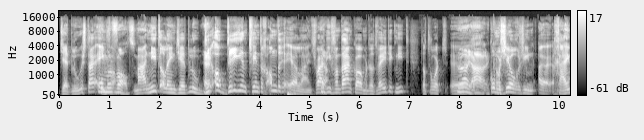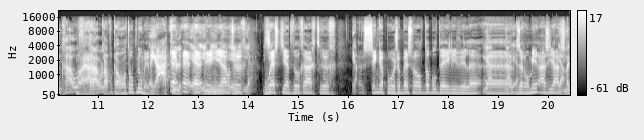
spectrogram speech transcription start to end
JetBlue is daar één van. valt. Maar niet alleen JetBlue, Ja. ook 23 andere airlines. Waar Ja. die vandaan komen, dat weet ik niet. Dat wordt eh, Nou ja, commercieel gezien eh, geheim gehouden, Nou ja, vertrouwelijk. kan, kan wat opnoemen. Ja, tuurlijk. Er, Ja, in- in, in- jaar in- terug. ja. WestJet wil graag terug. Ja. Eh, Singapore zou best wel double daily willen. Ja, Eh, nou ja. Er zijn nog meer Aziatische ja, maar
